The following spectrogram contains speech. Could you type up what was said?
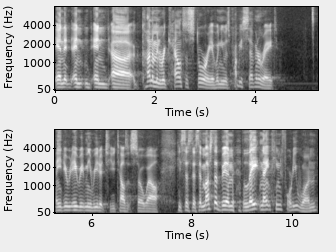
and, and, and uh, Kahneman recounts a story of when he was probably seven or eight. And he, he, let me read it to you. He tells it so well. He says this It must have been late 1941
